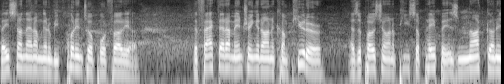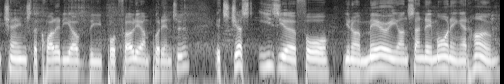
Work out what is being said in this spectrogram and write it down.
Based on that, I'm going to be put into a portfolio. The fact that I'm entering it on a computer as opposed to on a piece of paper is not going to change the quality of the portfolio I'm put into it's just easier for you know Mary on Sunday morning at home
